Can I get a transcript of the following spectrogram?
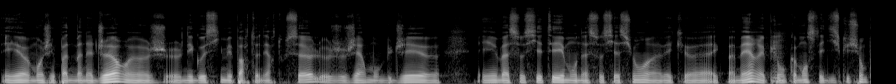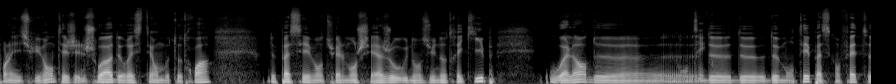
Et euh, moi, j'ai pas de manager, euh, je négocie mes partenaires tout seul, je gère mon budget euh, et ma société et mon association avec, avec ma mère. Et puis Mm. on commence les discussions pour l'année suivante. Et j'ai le choix de rester en Moto 3, de passer éventuellement chez Ajo ou dans une autre équipe, ou alors de, Monter, de, de- de monter parce qu'en fait,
